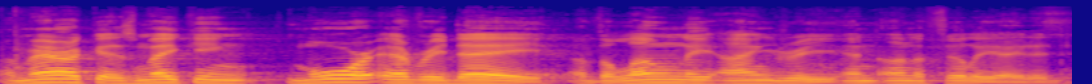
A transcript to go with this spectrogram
America is making more every day of the lonely, angry, and unaffiliated.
